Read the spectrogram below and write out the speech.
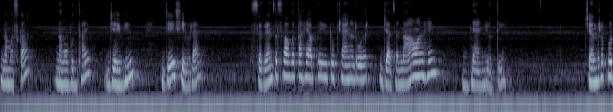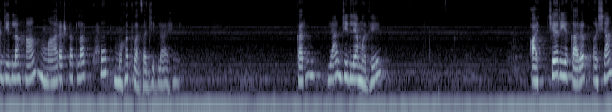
नमस्कार नमोबुद्धाय जय भीम जय शिवराय. सगळ्यांचं स्वागत आहे आपल्या यूट्यूब चॅनलवर ज्याचं नाव आहे ज्ञानज्योती. चंद्रपूर जिल्हा हा महाराष्ट्रातला खूप महत्त्वाचा जिल्हा आहे. कारण या जिल्ह्यामध्ये आश्चर्यकारक अशा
